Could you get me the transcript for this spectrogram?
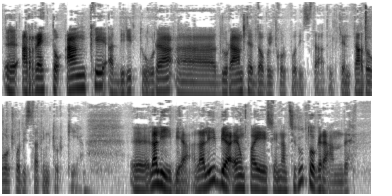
eh, ha retto anche addirittura eh, durante e dopo il colpo di Stato il tentato colpo di Stato in Turchia. Eh, la Libia. La Libia è un paese innanzitutto grande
